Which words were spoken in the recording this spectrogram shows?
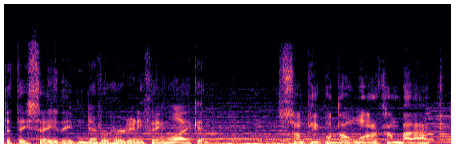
that they say they've never heard anything like it. Some people don't want to come back.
